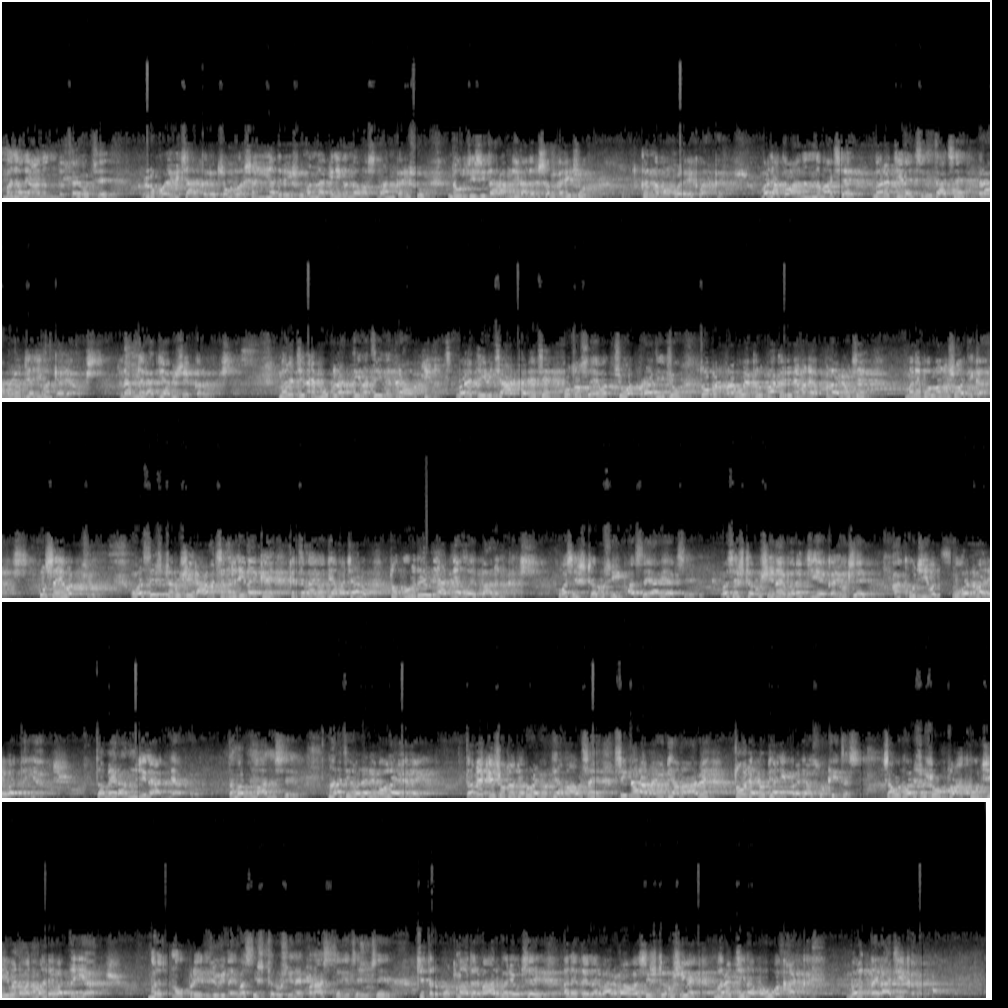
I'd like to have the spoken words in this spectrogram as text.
બધાને આનંદ થયો છે. લોકોએ વિચાર કર્યો, ચૌદ વર્ષ અહીંયા જ રહીશું. મંદાકીની ગંગામાં સ્નાન કરીશું. દૂરથી સીતારામજીના દર્શન કરીશું. કંદમૂળ એક વાર કહી બધા તો આનંદમાં છે. ભરતજીને ચિંતા છે. રામ અયોધ્યાજીમાં ક્યારે આવશે? રામને રાજ્યાભિષેક કરવો છે ભરતજીને ભૂખ લાગતી નથી, નિદ્રા આવતી નથી. ભરતજી વિચાર કરે છે, હું તો સેવક છું, અપરાધી છું. તો પણ પ્રભુએ કૃપા કરીને મને અપનાવ્યો છે. મને બોલવાનો શું અધિકાર હું સેવક છું. વશિષ્ઠ ઋષિ રામચંદ્રજીને કે કે, તમે અયોધ્યામાં ચાલો, તો ગુરુદેવની આજ્ઞાનું એ પાલન કરશે. વશિષ્ઠ ઋષિ પાસે આવ્યા છે. વશિષ્ઠ ઋષિને ભરતજીએ કહ્યું છે, આખું જીવન વનમાં રહેવા તૈયાર તમે રામજીને આજ્ઞા કરો. તમારું માન છે. મારાથી વધારે બોલાય નહીં. તમે કહેશો તો જરૂર અયોધ્યામાં આવશે. સીતારામ અયોધ્યામાં આવે તો જ અયોધ્યાની પ્રજા સુખી થશે. ચૌદ વર્ષ શું? તો આખું જીવન વનમાં રહેવા તૈયાર ભરતનો પ્રેમ જોઈને વશિષ્ઠ ઋષિને પણ આશ્ચર્ય થયું છે. ચિત્રકૂટમાં દરબાર ભર્યો છે અને તે દરબારમાં વશિષ્ઠ ઋષિએ ભરતજીના બહુ વખાણ કર્યા. ભરતને રાજી કર્યો.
